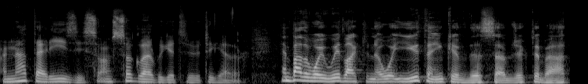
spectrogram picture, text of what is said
are not that easy. So I'm so glad we get to do it together. And by the way, we'd like to know what you think of this subject about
